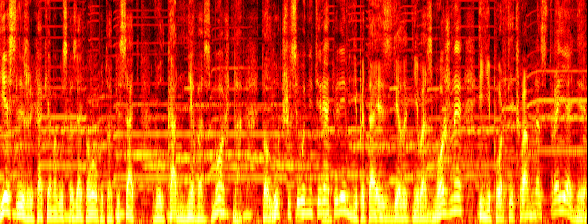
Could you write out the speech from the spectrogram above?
Если же, как я могу сказать по опыту, описать вулкан невозможно, то лучше всего не терять времени, пытаясь сделать невозможное и не портить вам настроение.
